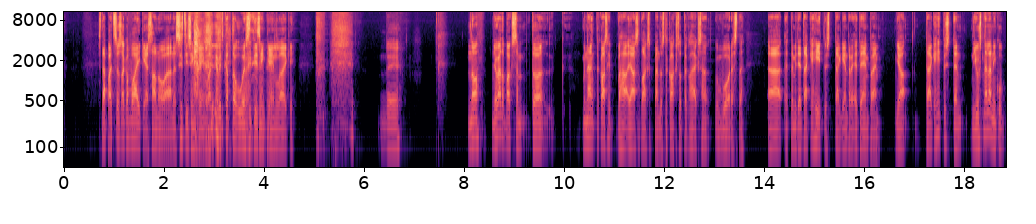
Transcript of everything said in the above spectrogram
Sitä paitsi se olisi aika vaikea sanoa aina Citizen Kane like. Kävit katsoa uuden Citizen Kane like. Niin. No, joka tapauksessa tuo, mennään takaisin vähän ajassa taaksepäin tuosta 2008 vuodesta, että miten tämä kehittyi tämä genre eteenpäin. Ja tämä kehittyi sitten just näillä niinku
